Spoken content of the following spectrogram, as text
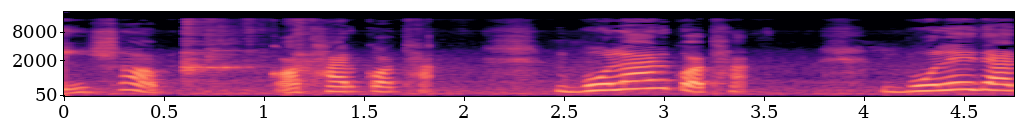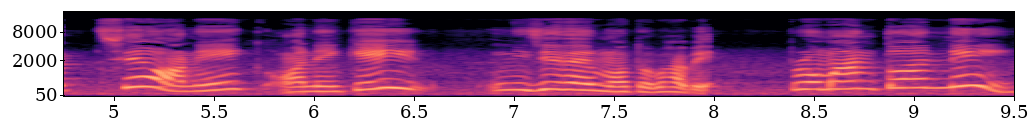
এইসব কথার কথা, বলার কথা। বলে যাচ্ছে অনেক, অনেকেই নিজেদের মতো ভাবে। প্রমাণ তো আর নেই।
